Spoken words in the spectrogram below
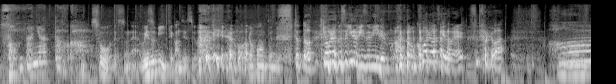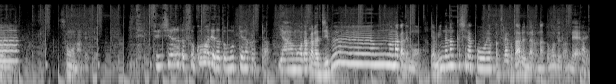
そんなにあったのか。そうですね。WithB って感じですよね。いやもいや本当に。ちょっと強力すぎる WithB であの困りますけどね。それは。はあ全然知らなかった。そこまでだと思ってなかった。いやーもうだから自分の中でもいやみんな何かしらこうやっぱ辛いことあるんだろうなと思ってたんで、はい。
